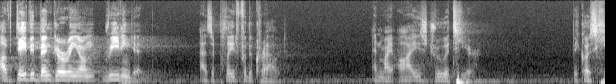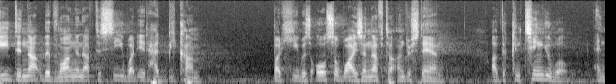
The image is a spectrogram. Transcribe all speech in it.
of David Ben Gurion reading it as it played for the crowd and my eyes drew a tear because he did not live long enough to see what it had become. But he was also wise enough to understand of the continual and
